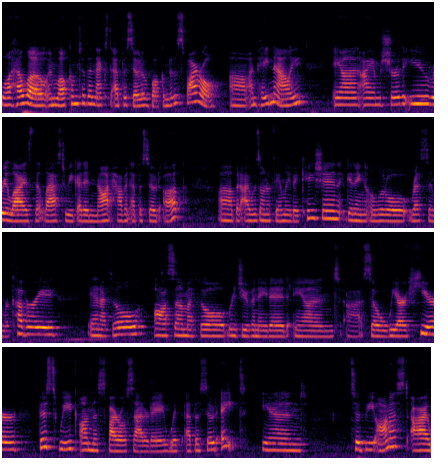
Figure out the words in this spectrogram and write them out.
Well, hello, and welcome to the next episode of Welcome to the Spiral. Uh, I'm Payton Ali, and I am sure that you realized that last week I did not have an episode up, uh, but I was on a family vacation getting a little rest and recovery, and I feel awesome. I feel rejuvenated, and uh, so we are here this week on the Spiral Saturday with episode 8. And to be honest, I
